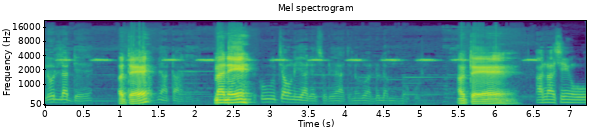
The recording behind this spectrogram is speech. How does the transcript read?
လွတ်လပ်တယ်ဟုတ်တယ်မျှတတယ်မှန်နေအခုကြောက်နေရတယ်ဆိုတော့ကျွန်တော်တို့ကလွတ်လပ်မှုမဟုတ်ဘူးလေဟုတ်တယ်အာနာရှင်ကို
